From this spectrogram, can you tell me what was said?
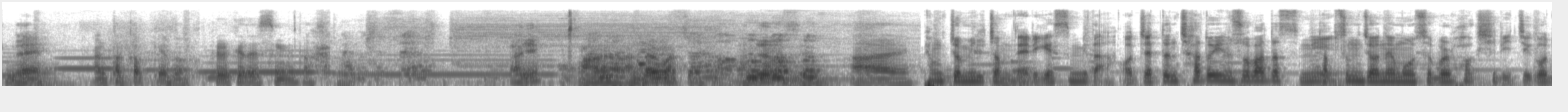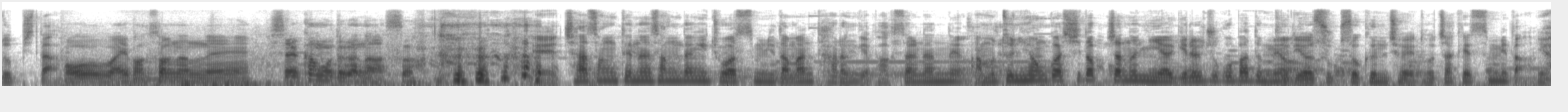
되세요? 네 안타깝게도 그렇게 됐습니다 닮으셨어요? 아니? 아안 닮았죠 안 닮았어요. 아 평점 1점 내리겠습니다 어쨌든 차도 인수받았으니 탑승 전의 모습을 확실히 찍어둡시다 오 많이 박살났네. 셀카 모드가 나왔어 네, 차 상태는 상당히 좋았습니다만 다른 게 박살났네요 아무튼 형과 시덥잖은 이야기를 주고받으며 드디어 숙소 근처에 도착했습니다 야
